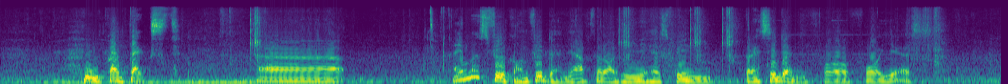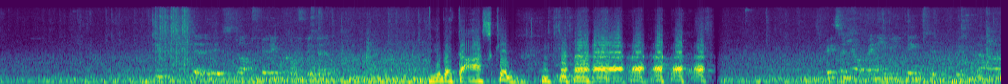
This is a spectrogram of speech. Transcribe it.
In context. Uh, I must feel confident. After all, he has been president for four years. That he's not feeling confident? You better ask him. based on your many meetings with, with uh,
